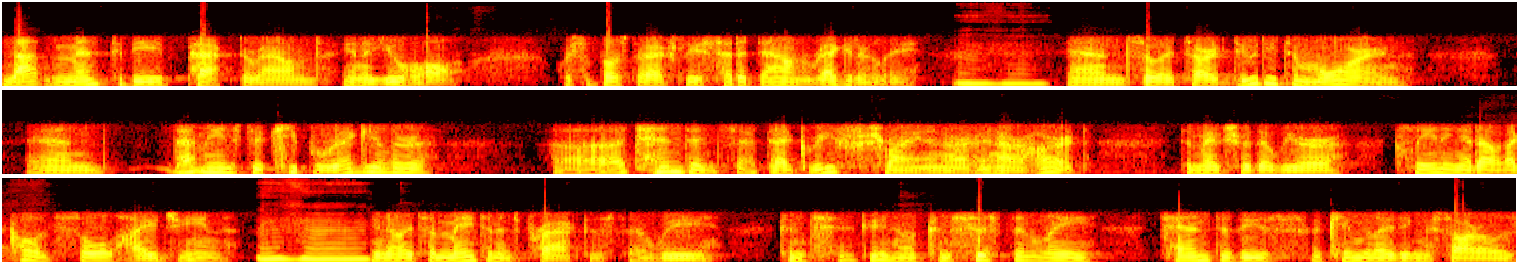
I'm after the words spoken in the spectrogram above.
not meant to be packed around in a U-Haul. We're supposed to actually set it down regularly. And so it's our duty to mourn, and that means to keep regular uh, attendance at that grief shrine in our in our heart to make sure that we are cleaning it out. I call it soul hygiene. Mm-hmm. You know, it's a maintenance practice that we, you know, consistently tend to these accumulating sorrows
